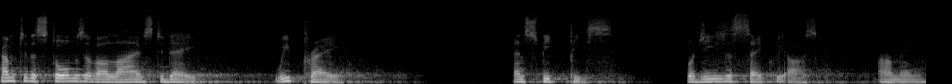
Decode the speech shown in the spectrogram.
Come to the storms of our lives today, we pray, and speak peace. For Jesus' sake, we ask. Amen.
